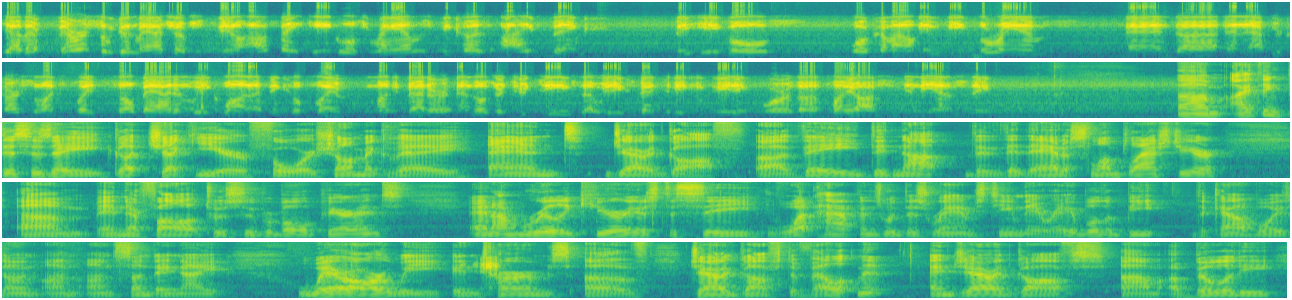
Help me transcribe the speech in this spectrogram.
Yeah, there there are some good matchups. You know, I'll say Eagles Rams because I think the Eagles will come out and beat the Rams. And uh, and after Carson Wentz played so bad in Week One, I think he'll play much better. And those are two teams that we expect to be competing for the playoffs in the NFC. Um, I think this is a gut check year for Sean McVay and Jared Goff. Uh, they did not. They, they had a slump last year um, in their follow up to a Super Bowl appearance, and I'm really curious to see what happens with this Rams team. They were able to beat the Cowboys on on on Sunday night. Where are we in terms of Jared Goff's development and Jared Goff's um, ability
